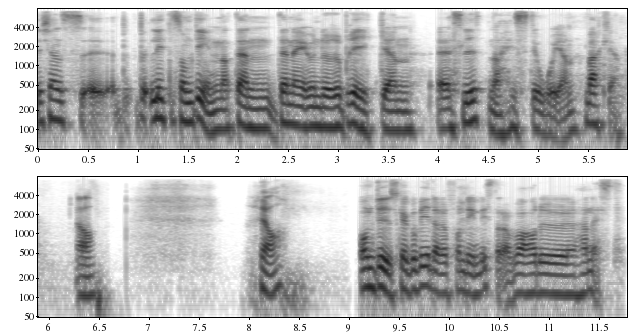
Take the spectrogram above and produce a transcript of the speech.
det känns eh, lite som din, att den, den är under rubriken eh, slutna historien, verkligen. Ja. Ja. Om du ska gå vidare från din lista då, vad har du härnäst?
